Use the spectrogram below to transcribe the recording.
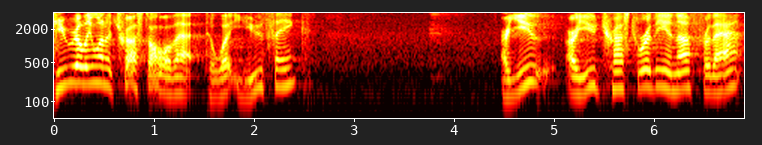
You really want to trust all of that to what you think? Are you, are you trustworthy enough for that?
